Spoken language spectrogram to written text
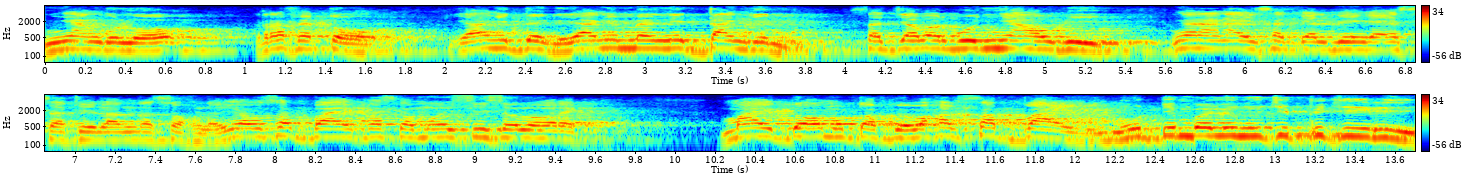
Ñànguloo rafetoo. Yaa ngi dégg yaa ngi mel ni dàngin. Sa jabar bu ñaaw bi nga naan ay sa gel bi nga estati la nga soxla. Yow sa baay parce que mooy siisaloo rek. Maay doomu dof bi waxal sa baay mu dimbali ñu ci pikiir yi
